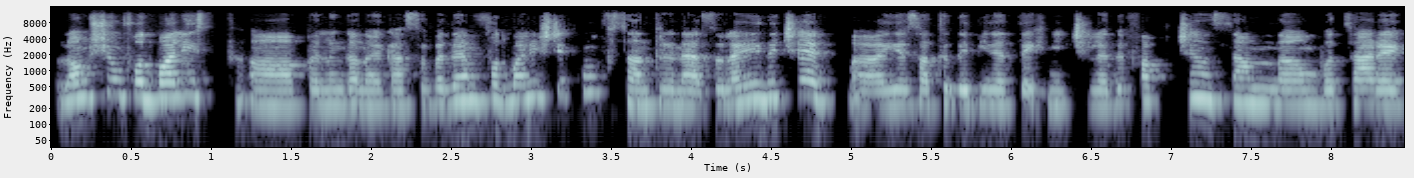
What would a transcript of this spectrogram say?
luăm și un fotbalist uh, pe lângă noi ca să vedem fotbaliștii cum se antrenează la ei, de ce uh, ies atât de bine tehnicile, de fapt ce înseamnă învățare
